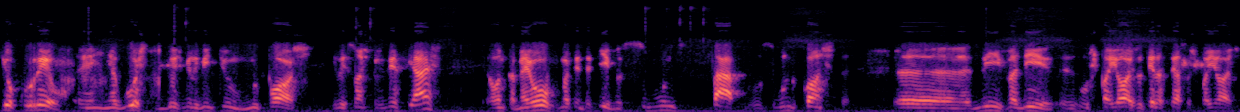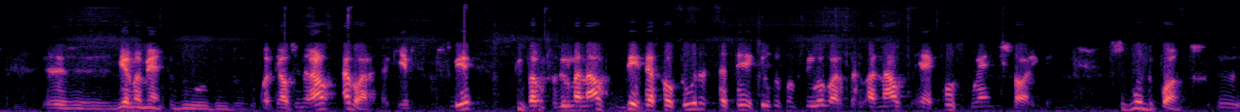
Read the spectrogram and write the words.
que ocorreu em agosto de 2021, no pós-eleições presidenciais, onde também houve uma tentativa, segundo se sabe, segundo consta, eh, de invadir os paióis, ou ter acesso aos paióis eh, de armamento do, do, do quartel-general. Agora, aqui é preciso perceber que vamos fazer uma análise desde essa altura até aquilo que aconteceu agora. A análise é consequente histórica. Segundo ponto, eh,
